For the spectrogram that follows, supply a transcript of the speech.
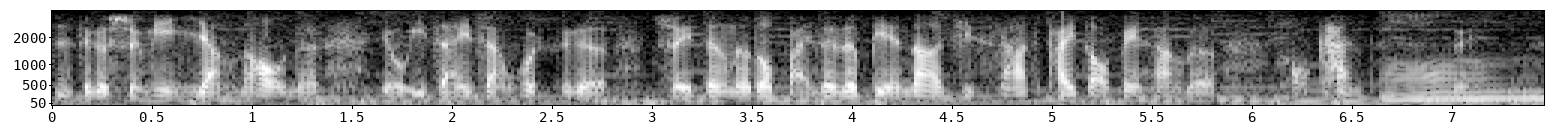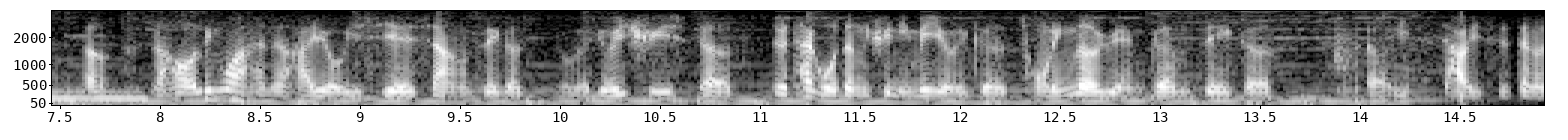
是这个水面一样，然后呢有一盏一盏会这个水灯呢都摆在这边。那其实它是拍照非常的好看的。哦，对。嗯，然后另外还能还有一些像这个有有一区呃，就泰国灯区里面有一个丛林乐园跟这个呃一还有一次这个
